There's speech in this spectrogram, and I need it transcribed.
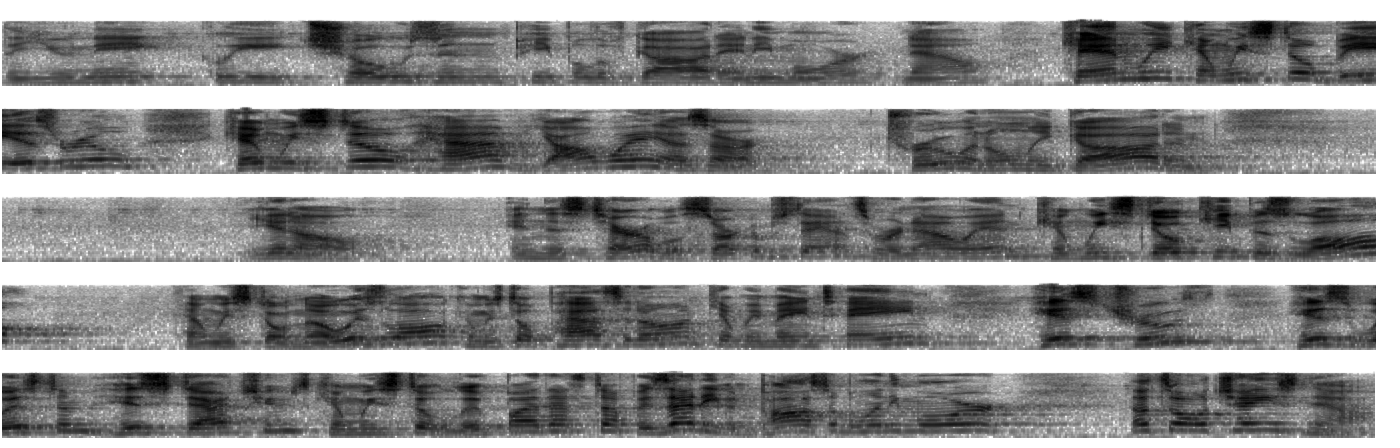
the uniquely chosen people of God anymore now? Can we? Can we still be Israel? Can we still have Yahweh as our true and only God? And, you know, in this terrible circumstance we're now in, can we still keep His law? Can we still know His law? Can we still pass it on? Can we maintain His truth, His wisdom, His statutes? Can we still live by that stuff? Is that even possible anymore? That's all changed now.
